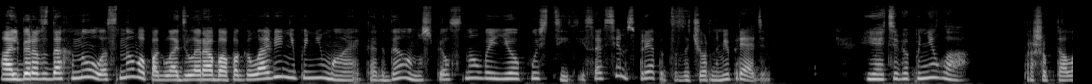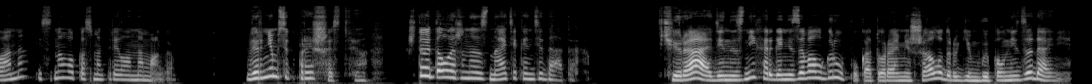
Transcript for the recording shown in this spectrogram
Альбера вздохнула, снова погладила раба по голове, не понимая, когда он успел снова ее опустить и Вернемся к происшествию. Что я должна знать о кандидатах? Вчера один из них организовал группу, которая мешала другим выполнить задание.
